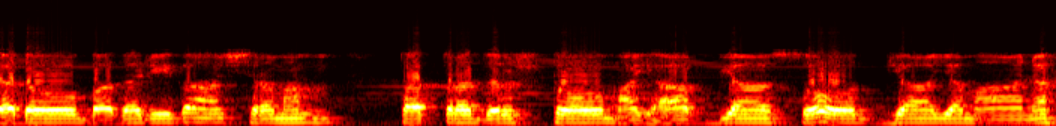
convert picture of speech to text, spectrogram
गतो बदरिकाश्रमम् तत्र दृष्टो मया व्यासोऽध्यायमानः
